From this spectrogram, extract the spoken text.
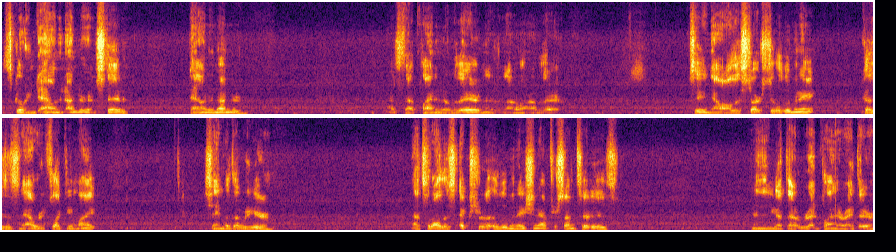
it's going down and under instead? Down and under. That's that planet over there, and there's another one over there. See, now all this starts to illuminate because it's now reflecting light. Same with over here. That's what all this extra illumination after sunset is. And then you got that red planet right there,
